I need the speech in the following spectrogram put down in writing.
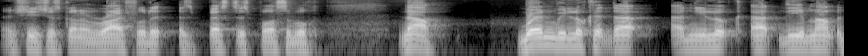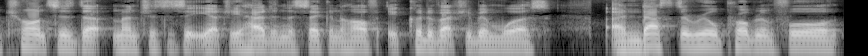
and she's just going to rifle it as best as possible. Now, when we look at that, and you look at the amount of chances that Manchester City actually had in the second half, it could have actually been worse. And that's the real problem for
